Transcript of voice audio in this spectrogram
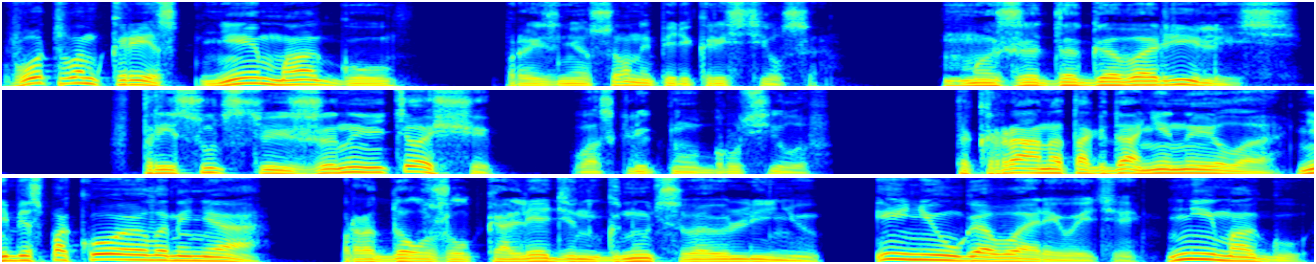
Вот вам крест, не могу!» — произнес он и перекрестился. «Мы же договорились!» «В присутствии жены и тещи!» — воскликнул Брусилов. «Так рано тогда не ныло, не беспокоило меня!» — продолжил Каледин гнуть свою линию. «И не уговаривайте, не могу.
